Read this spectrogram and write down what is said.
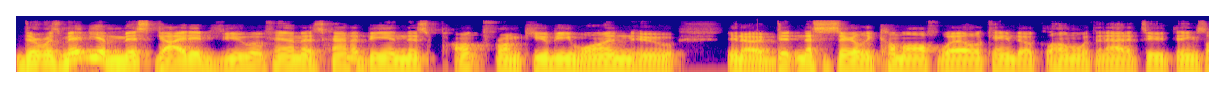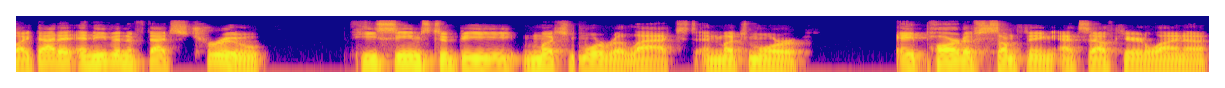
there was maybe a misguided view of him as kind of being this punk from QB1 who, you know, didn't necessarily come off well, came to Oklahoma with an attitude, things like that. And even if that's true, he seems to be much more relaxed and much more a part of something at South Carolina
